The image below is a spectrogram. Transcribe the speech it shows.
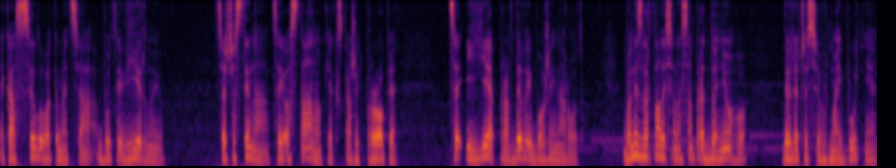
яка силуватиметься бути вірною. Ця частина, цей останок, як скажуть пророки, це і є правдивий Божий народ. Вони зверталися насамперед до нього, дивлячись в майбутнє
